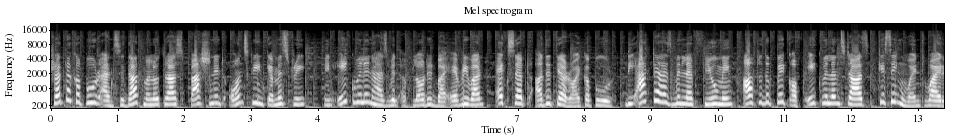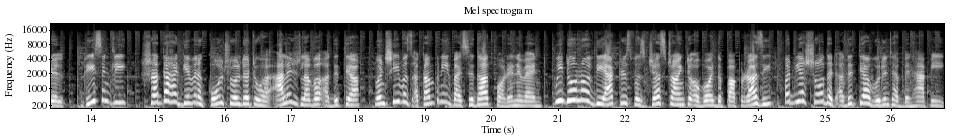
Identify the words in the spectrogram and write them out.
Shraddha Kapoor and Sidharth Malhotra's passionate on-screen chemistry in Ek Villain has been applauded by everyone except Aditya Roy Kapur. The actor has been left fuming after the pic of Ek Villain stars kissing went viral. Recently, Shraddha had given a cold shoulder to her alleged lover Aditya when she was accompanied by Sidharth for an event. We don't know if the actress was just trying to avoid the paparazzi, but we are sure that Aditya wouldn't have been happy.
